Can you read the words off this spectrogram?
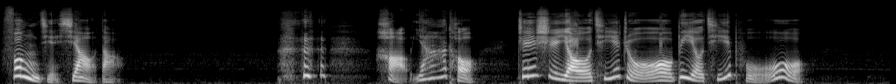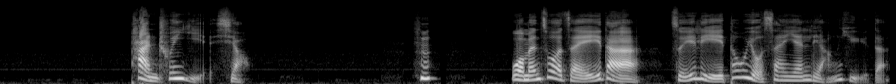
凤姐笑道：“呵呵，好丫头，真是有其主必有其仆。”探春也笑：“，我们做贼的。”嘴里都有三言两语的，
